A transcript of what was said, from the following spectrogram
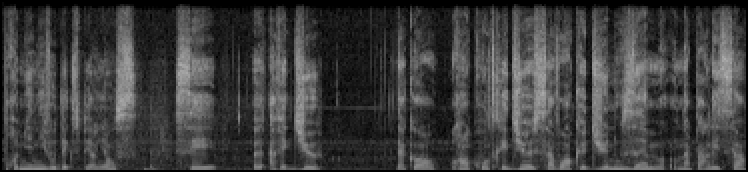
Premier niveau d'expérience, c'est euh, avec Dieu. D'accord? Rencontrer Dieu, savoir que Dieu nous aime. On a parlé de ça.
